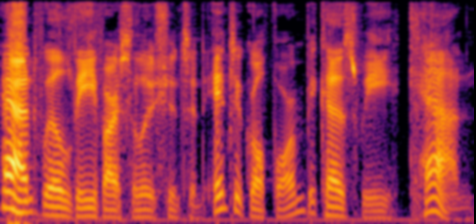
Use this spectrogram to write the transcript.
And we'll leave our solutions in integral form because we can.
